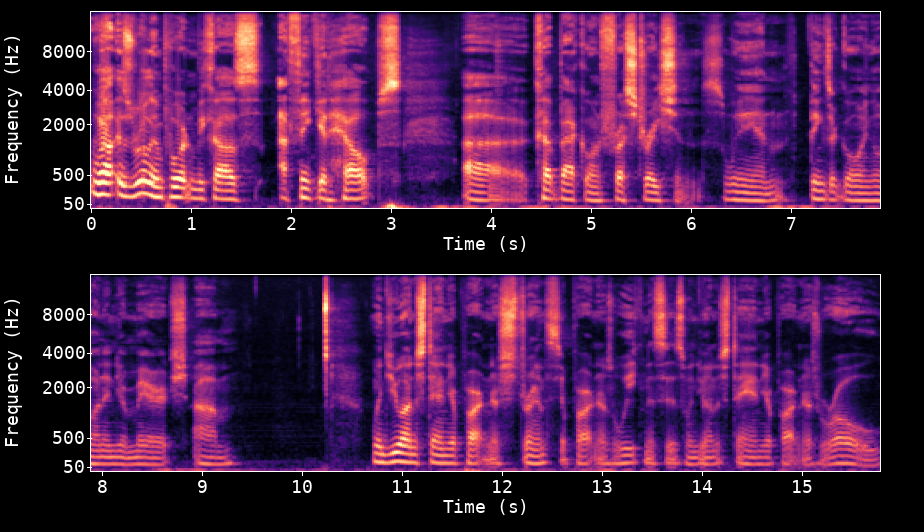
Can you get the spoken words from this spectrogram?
well, it's really important because I think it helps uh, cut back on frustrations when things are going on in your marriage. Um, when you understand your partner's strengths, your partner's weaknesses, when you understand your partner's role,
